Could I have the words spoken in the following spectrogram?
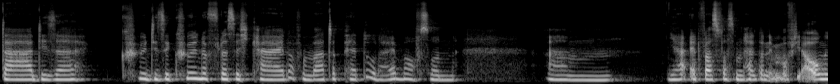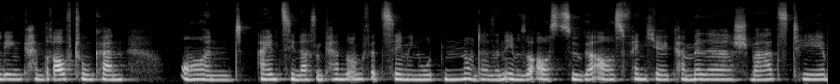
da diese, diese kühlende Flüssigkeit auf dem Wartepad oder eben auf so ein ähm, ja, etwas, was man halt dann eben auf die Augen legen kann, drauf tun kann und einziehen lassen kann, so ungefähr 10 Minuten. Und da sind eben so Auszüge aus Fenchel, Kamille, Schwarztee.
